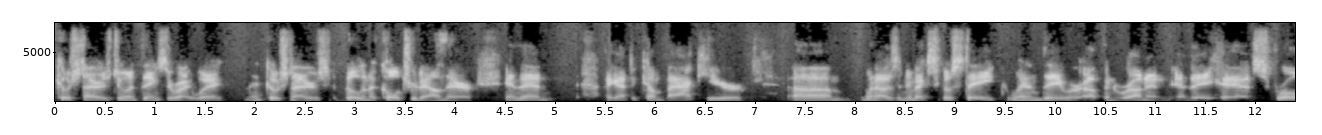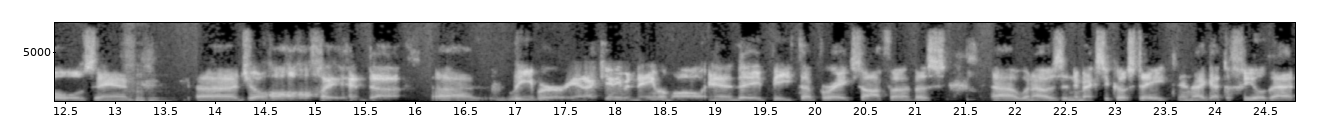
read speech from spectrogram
Coach Snyder's doing things the right way, and Coach Snyder's building a culture down there. And then I got to come back here um, when I was in New Mexico State when they were up and running, and they had Sproles and uh, Joe Hall and uh, uh, Lieber, and I can't even name them all. And they beat the brakes off of us uh, when I was in New Mexico State, and I got to feel that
